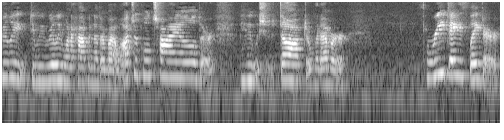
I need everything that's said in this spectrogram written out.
really, do we really want to have another biological child? Or maybe we should adopt or whatever. Three days later,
